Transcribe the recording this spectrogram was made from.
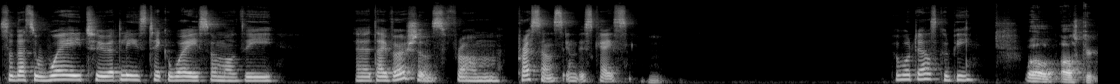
So that's a way to at least take away some of the uh, diversions from presence in this case. But what else could be? Well, ask a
